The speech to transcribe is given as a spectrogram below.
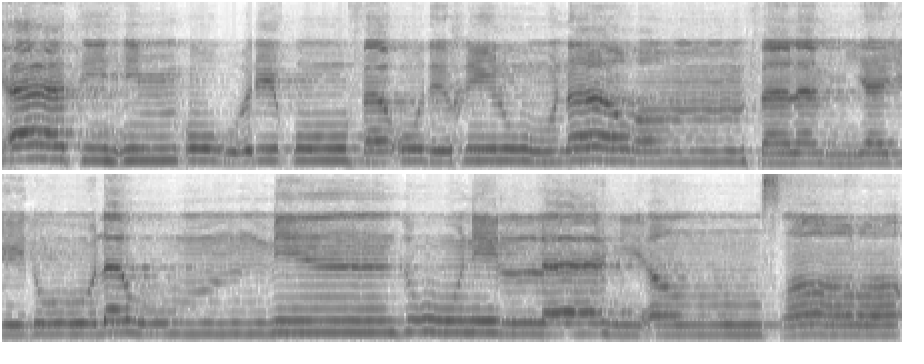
خطيئاتهم أغرقوا فأدخلوا نارا فلم يجدوا لهم من دون الله أنصارا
